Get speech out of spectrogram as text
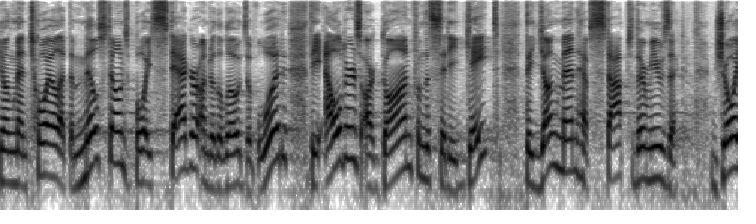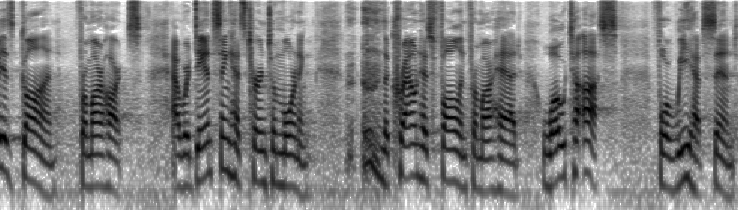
Young men toil at the millstones, boys stagger under the loads of wood. The elders are gone from the city gate, the young men have stopped their music. Joy is gone from our hearts. Our dancing has turned to mourning. the crown has fallen from our head. Woe to us, for we have sinned.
